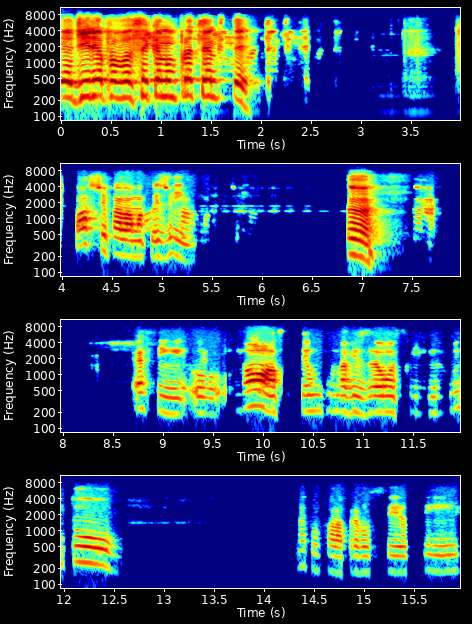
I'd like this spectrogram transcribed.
eu diria para você que eu não pretendo ter. Posso te falar uma coisinha? Ah. É assim, nós temos uma visão assim muito como é que eu vou falar para você assim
